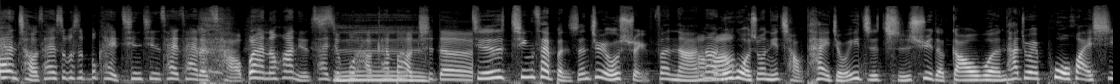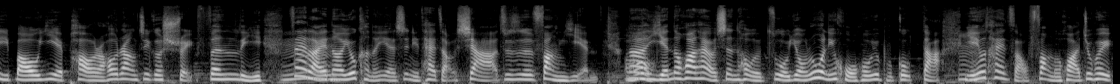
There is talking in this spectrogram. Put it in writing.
看，炒菜是不是不可以青青菜菜的炒？不然的话，你的菜就不好看、不好吃的。其实青菜本身就有水分啊，那如果说你炒太久，一直持续的高温，它就会破坏细胞液泡，然后让这个水分离。再来呢，有可能也是你太早下，就是放盐。那哦盐的话，它有渗透的作用，如果你火候又不够大，盐又太早放的话，就会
